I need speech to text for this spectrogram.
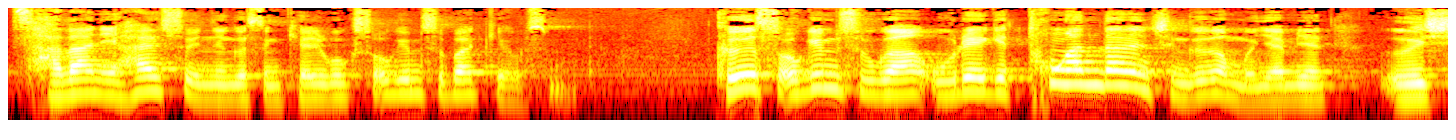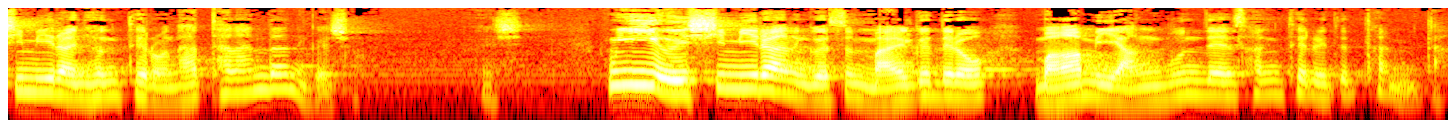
사단이 할 수 있는 것은 결국 속임 수밖에 없습니다. 그 속임수가 우리에게 통한다는 증거가 뭐냐면 의심이란 형태로 나타난다는 거죠. 이 의심이라는 것은 말 그대로 마음이 양분된 상태를 뜻합니다.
